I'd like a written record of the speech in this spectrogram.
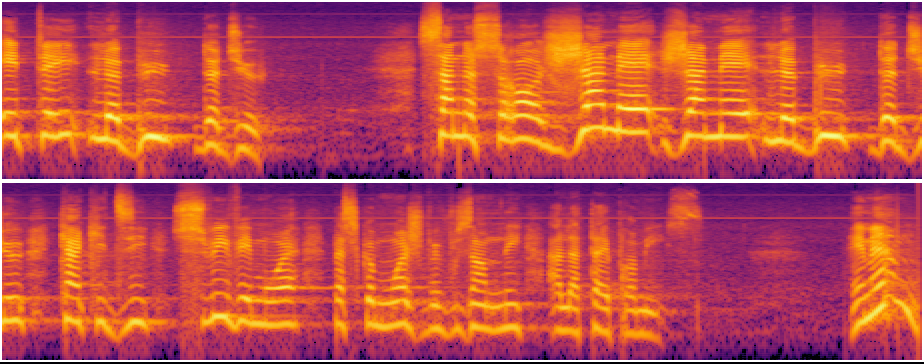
été le but de Dieu. Ça ne sera jamais, jamais le but de Dieu quand il dit, suivez-moi parce que moi, je vais vous emmener à la terre promise. Amen.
